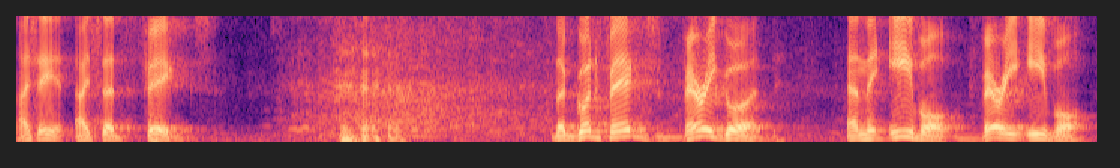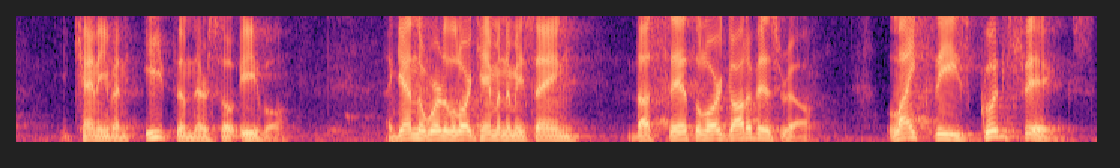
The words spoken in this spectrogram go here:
I say, I said, figs. the good figs, very good. And the evil, very evil. You can't even eat them, they're so evil. Again, the word of the Lord came unto me, saying, Thus saith the Lord God of Israel, like these good figs,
